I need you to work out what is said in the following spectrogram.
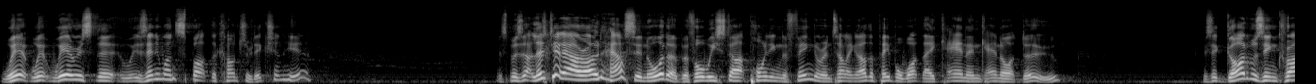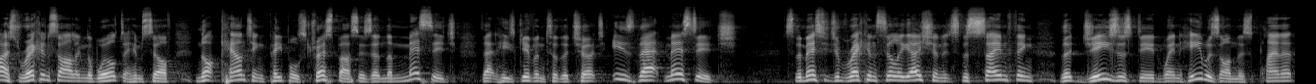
Where, where, where is the, does anyone spot the contradiction here? Let's get our own house in order before we start pointing the finger and telling other people what they can and cannot do. He said, God was in Christ reconciling the world to himself, not counting people's trespasses. And the message that he's given to the church is that message. It's the message of reconciliation. It's the same thing that Jesus did when he was on this planet.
